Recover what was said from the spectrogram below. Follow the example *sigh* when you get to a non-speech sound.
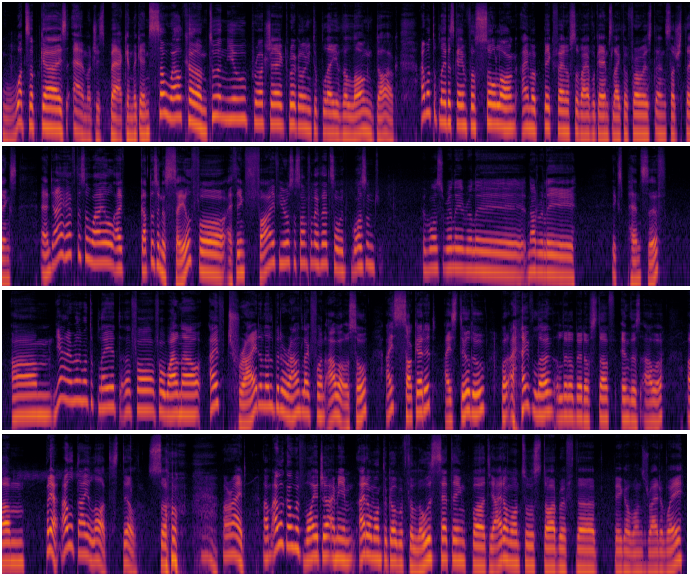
What's up guys, Emargy is back in the game, so welcome to a new project. We're going to play The Long Dark. I want to play this game for so long, I'm a big fan of survival games like The Forest and such things. And I have this a while, I got this in a sale for I think 5 euros or something like that, so it wasn't... It was really, really... not really expensive. Um, yeah, I really want to play it uh, for, for a while now. I've tried a little bit around like for an hour or so. I suck at it, I still do, but *laughs* I've learned a little bit of stuff in this hour. Um, but yeah, I will die a lot still. *laughs* So, alright. Um, I will go with Voyager. I mean, I don't want to go with the lowest setting, but yeah, I don't want to start with the bigger ones right away.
